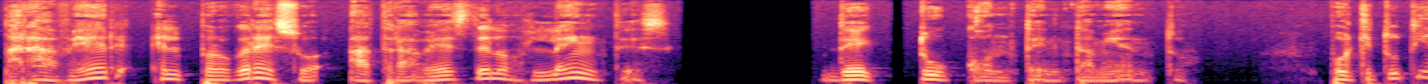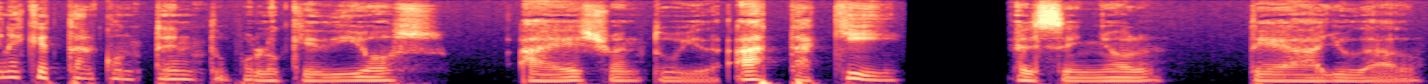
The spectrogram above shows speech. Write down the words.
para ver el progreso a través de los lentes de tu contentamiento. Porque tú tienes que estar contento por lo que Dios ha hecho en tu vida. Hasta aquí el Señor te ha ayudado.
